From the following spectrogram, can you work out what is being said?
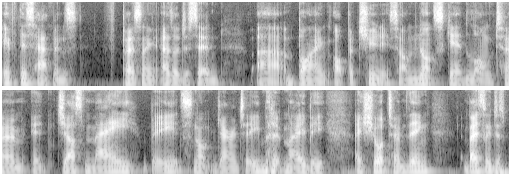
If this happens, personally, as I just said, uh, buying opportunity. So I'm not scared long term. It just may be, it's not guaranteed, but it may be a short term thing. Basically, just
